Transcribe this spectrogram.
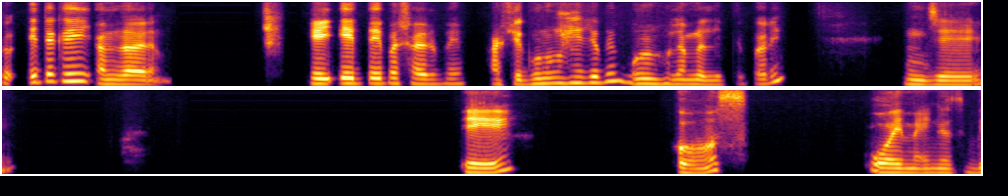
তো এটাকেই আমরা এই টা এই পাশে আসবে, আসলে গুণন হয়ে যাবে। গুণন হলে আমরা লিখতে পারি যে a cos y minus b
